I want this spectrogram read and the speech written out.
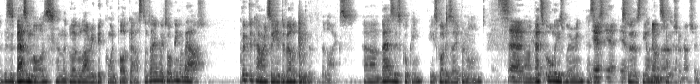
So this is Baz and Moz and the Global RE Bitcoin podcast. And today we're talking about cryptocurrency and developing the, the likes. Um, Baz is cooking. He's got his apron on. So Um, that's all he's wearing as yeah, he yeah, yeah. stirs the No, onions no, here, not true, not true.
